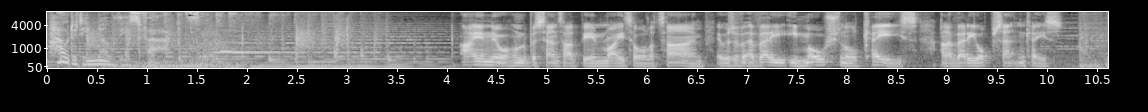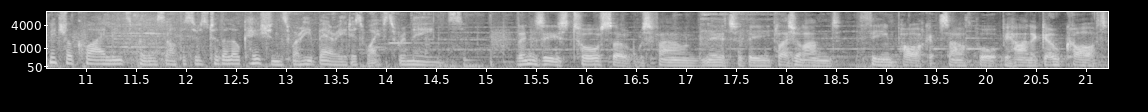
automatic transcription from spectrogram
How did he know these facts? I knew 100% I'd been right all the time. It was a, a very emotional case and a very upsetting case. Mitchell Quy leads police officers to the locations where he buried his wife's remains. Lynsey's torso was found near to the Pleasureland theme park at Southport behind a go-kart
